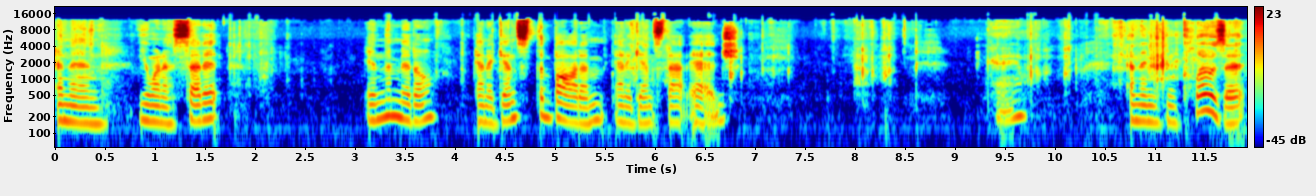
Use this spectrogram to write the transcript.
And then you want to set it in the middle and against the bottom and against that edge. Okay. And then you can close it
